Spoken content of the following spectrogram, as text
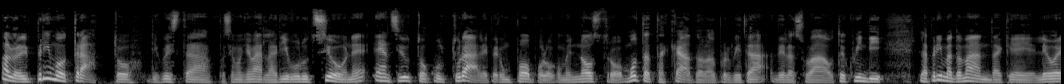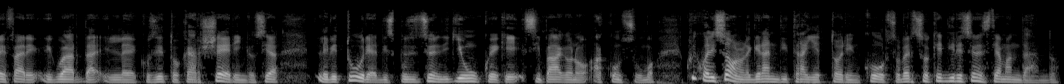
Allora, il primo tratto di questa, possiamo chiamarla rivoluzione, è anzitutto culturale per un popolo come il nostro, molto attaccato alla proprietà della sua auto. E quindi la prima domanda che le vorrei fare riguarda il cosiddetto car sharing, ossia le vetture a disposizione di chiunque che si pagano a consumo. Qui quali sono le grandi traiettorie in corso? Verso che direzione? Direzione stiamo andando?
